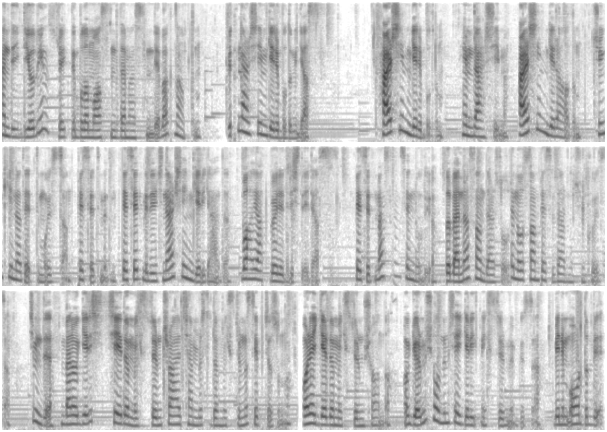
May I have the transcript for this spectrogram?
Hani diyordun ya sürekli bulamazsın edemezsin diye bak ne yaptım. Bütün her şeyimi geri buldum İlyas. Her şeyimi geri buldum. Hem de her şeyimi. Her şeyimi geri aldım. Çünkü inat ettim o yüzden. Pes etmedim. Pes etmediğim için her şeyim geri geldi. Bu hayat böyledir işte İlyas. Pes etmezsen senin oluyor. Bu da benden sana ders olur. Sen olsan pes ederdin çünkü o yüzden. Şimdi ben o geri şeye dönmek istiyorum. Trial Chambers'a dönmek istiyorum. Nasıl yapacağız onu? Oraya geri dönmek istiyorum şu anda. O görmüş olduğum şeye geri gitmek istiyorum mümkünse. Benim orada bir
